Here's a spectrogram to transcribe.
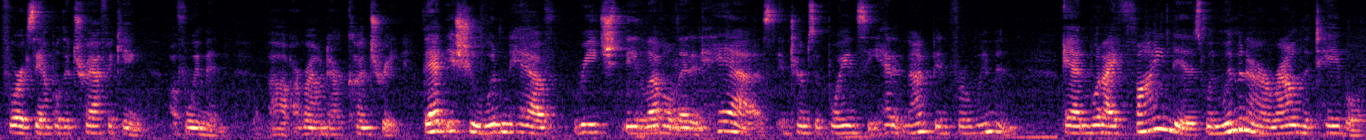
for example, the trafficking of women uh, around our country. That issue wouldn't have reached the level that it has in terms of buoyancy had it not been for women. And what I find is when women are around the table,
